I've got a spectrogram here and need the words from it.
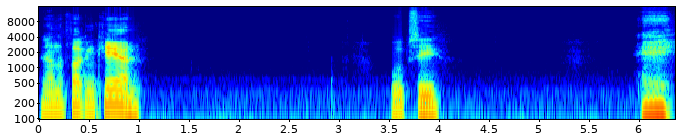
He's on the fucking can. Whoopsie. Hey.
